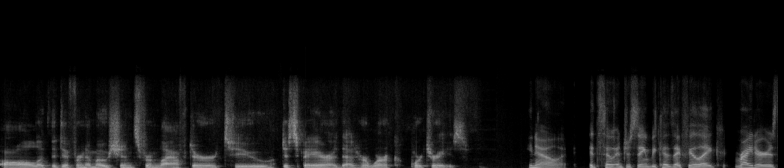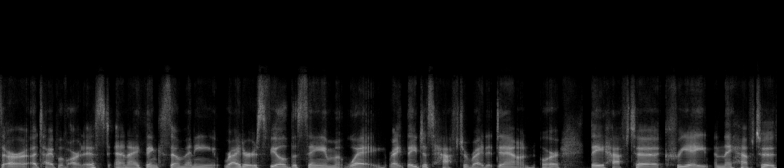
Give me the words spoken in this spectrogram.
all of the different emotions from laughter to despair that her work portrays. You know, it's so interesting because I feel like writers are a type of artist. And I think so many writers feel the same way, right? They just have to write it down or they have to create and they have to,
